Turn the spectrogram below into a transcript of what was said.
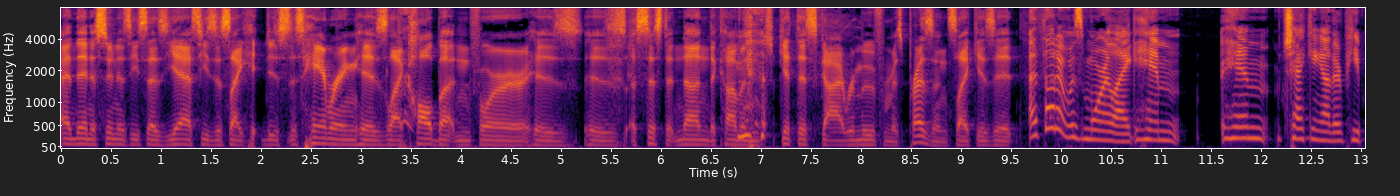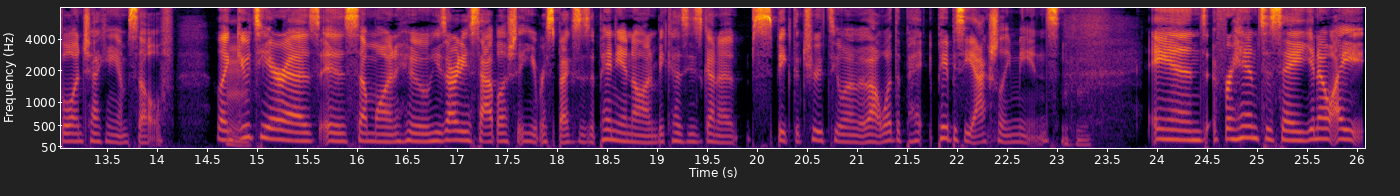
And then as soon as he says yes, he's just like just, just hammering his like call button for his his assistant nun to come and get this guy removed from his presence. Like, is it? I thought it was more like him him checking other people and checking himself. Like hmm. Gutierrez is someone who he's already established that he respects his opinion on because he's going to speak the truth to him about what the pa- papacy actually means. Mm-hmm. And for him to say, you know, I,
